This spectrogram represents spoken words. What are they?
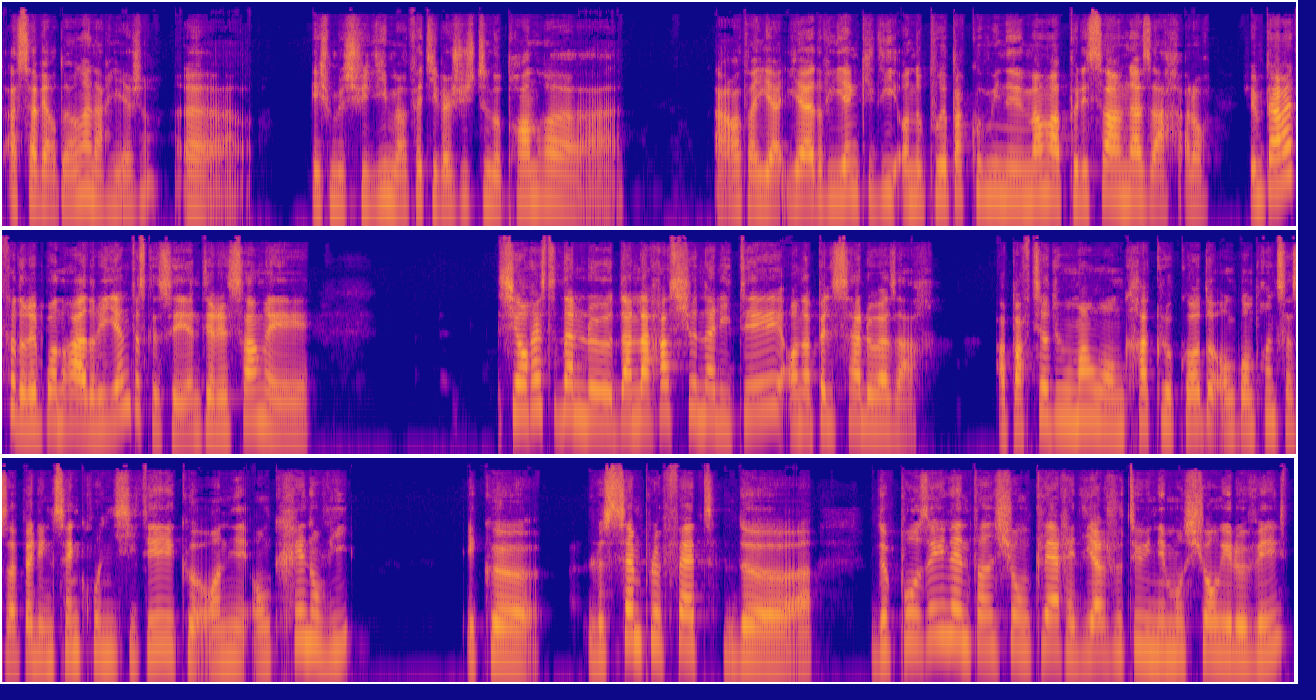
à Saverdun, en Ariège. et je me suis dit, mais en fait, il va juste me prendre. Alors, attends, il y, a Adrien qui dit on ne pourrait pas communément appeler ça un hasard. Alors, je vais me permettre de répondre à Adrienne parce que c'est intéressant et si on reste dans, la rationalité, on appelle ça le hasard. À partir du moment où on craque le code, on comprend que ça s'appelle une synchronicité et qu'on on crée nos vies et que le simple fait de, de poser une intention claire et d'y ajouter une émotion élevée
